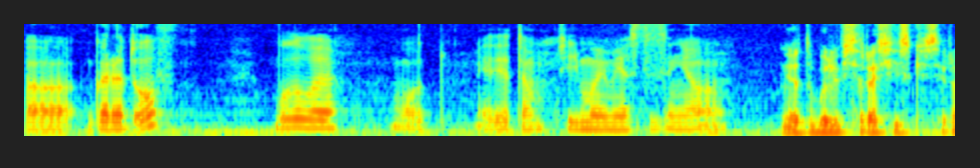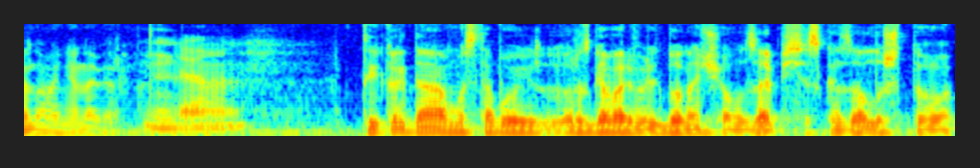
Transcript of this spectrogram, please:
э, городов было. Вот, я там седьмое место заняла. Это были всероссийские соревнования, наверное. Да. Ты, когда мы с тобой разговаривали до начала записи, сказала, что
